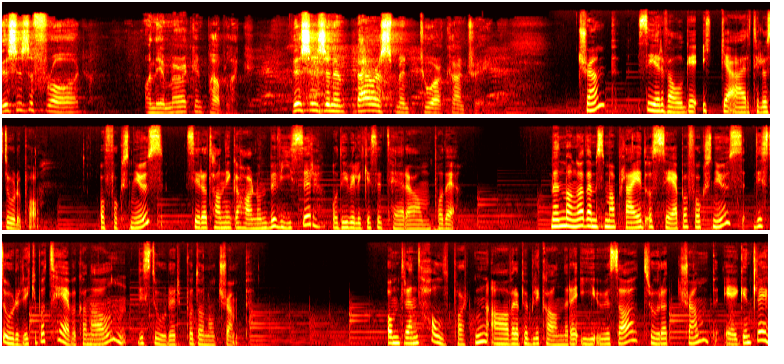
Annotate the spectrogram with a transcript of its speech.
This is a fraud on the American public. This is an embarrassment to our country. Trump sier valget ikke er til å stole på. Og Fox News sier at han ikke har noen beviser, og de vil ikke sitere ham på det. Men mange av dem som har pleid å se på Fox News, de stoler ikke på TV-kanalen, de stoler på Donald Trump. Omtrent halvparten av republikanere i USA tror at Trump egentlig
